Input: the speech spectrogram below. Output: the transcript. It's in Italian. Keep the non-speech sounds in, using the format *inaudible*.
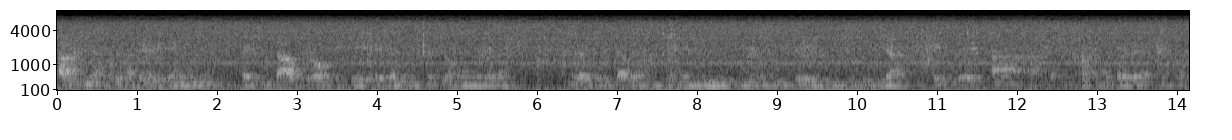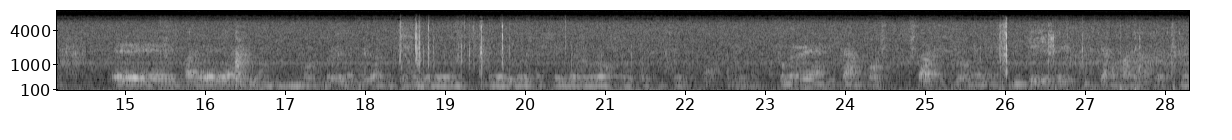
alla fine un problema che è senz'altro e che l'amministrazione nell'autorità della funzione di pubblico di Sicilia scende a, a, a, a parere eh, parlerei molto brevemente della questione delle, delle regole per scegliere la loro. Come vedete anche il campo dalla questione intese, qui stiamo parlando di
